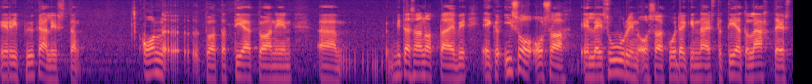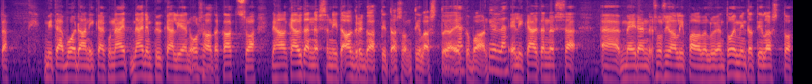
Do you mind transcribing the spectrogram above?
eri pykälistä on tuota, tietoa, niin ää, mitä sanot Päivi, eikö iso osa, ellei suurin osa kuitenkin näistä tietolähteistä, mitä voidaan ikään kuin näiden pykälien mm. osalta katsoa, nehän on käytännössä niitä aggregaattitason tilastoja, kyllä, eikö vaan? Kyllä. Eli käytännössä meidän sosiaalipalvelujen toimintatilasto,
